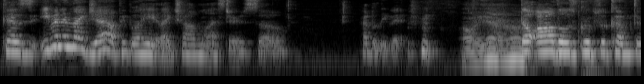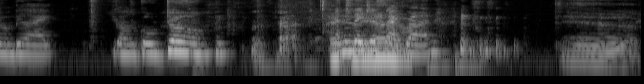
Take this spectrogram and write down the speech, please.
because even in like jail, people hate like child molesters. So I believe it. Oh yeah. Though all those groups would come through and be like, "You guys go dumb," Heck and then they just yeah. like run. Dude.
